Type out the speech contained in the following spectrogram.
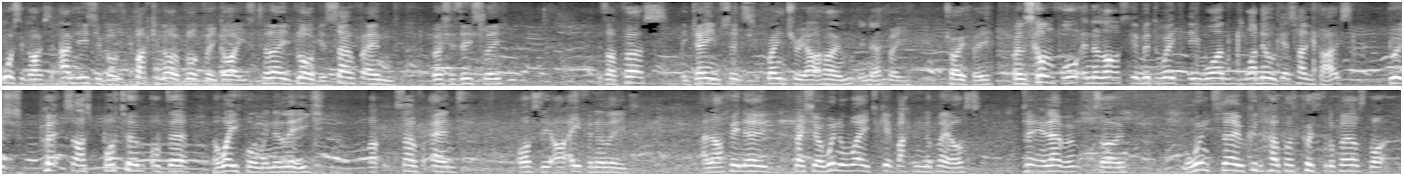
What's up guys, I'm the Eastleigh Vlogs, back in another vlog for you guys. Today's vlog is Southend versus Eastleigh. It's our first game since Braintree at home in the FA Trophy. And Scunthorpe in the last game of the week, he won 1-0 against Halifax, which puts us bottom of the away form in the league. But Southend obviously are 8th in the league. And I think they're basically a win away to get back in the playoffs. Sitting 11th, so a win today could help us push for the playoffs, but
